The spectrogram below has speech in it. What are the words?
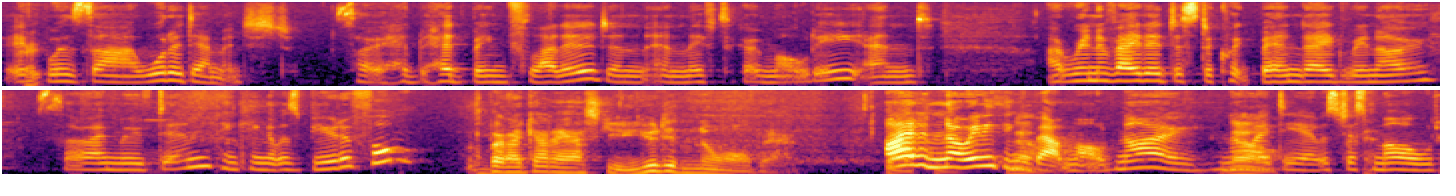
It Okay. was uh, water damaged. So it had, had been flooded and, and left to go mouldy. And I renovated just a quick band aid reno. So I moved in thinking it was beautiful. But I got to ask you, you didn't know all that. I didn't know anything No. about mold. No, no, No. idea. It was just mold.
